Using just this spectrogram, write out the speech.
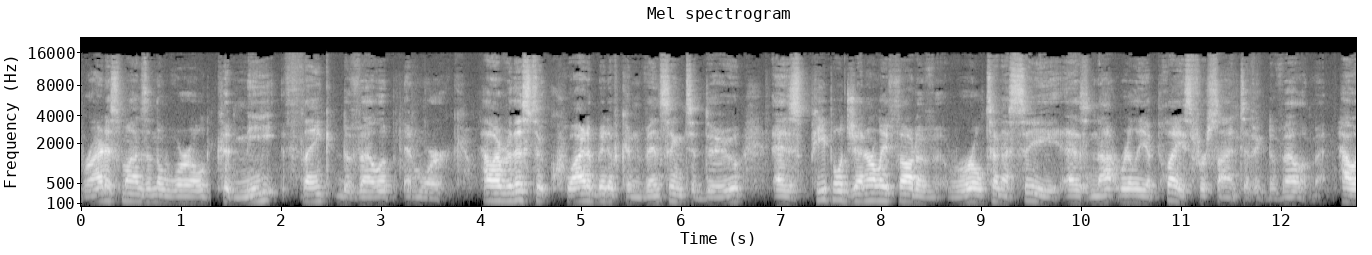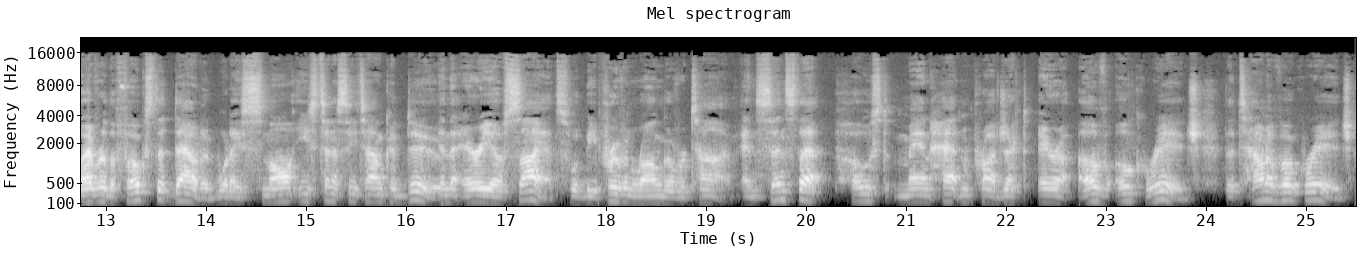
brightest minds in the world could meet, think, develop, and work. However, this took quite a bit of convincing to do, as people generally thought of rural Tennessee as not really a place for scientific development. However, the folks that doubted what a small East Tennessee town could do in the area of science would be proven wrong over time. And since that post Manhattan Project era of Oak Ridge, the town of Oak Ridge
